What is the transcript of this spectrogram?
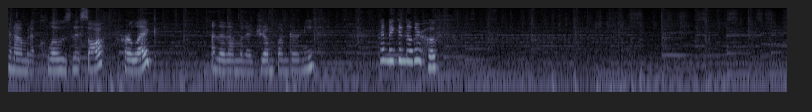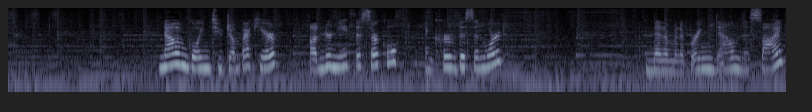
And I'm going to close this off her leg and then I'm going to jump underneath and make another hoof. Now I'm going to jump back here underneath this circle and curve this inward and then I'm going to bring down this side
